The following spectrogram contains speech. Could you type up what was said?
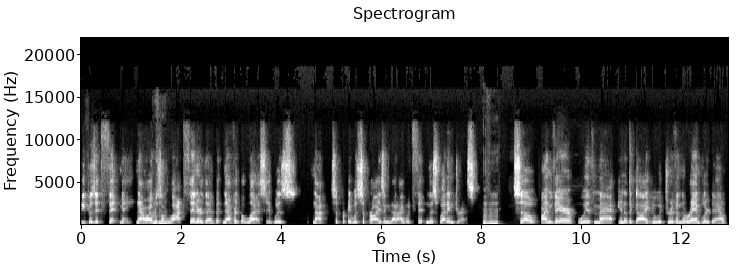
because it fit me. Now I was Mhm. a lot thinner then, but nevertheless, it was not. It was surprising that I would fit in this wedding dress. Mhm. So I'm there with Matt, you know, the guy who had driven the Rambler down,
